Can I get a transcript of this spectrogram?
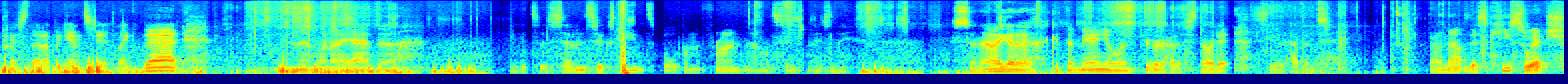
press that up against it like that. And then when I add the, I think it's a 7 16 bolt on the front, that'll cinch nicely. So now I gotta get the manual and figure out how to start it, see what happens. I mount this key switch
